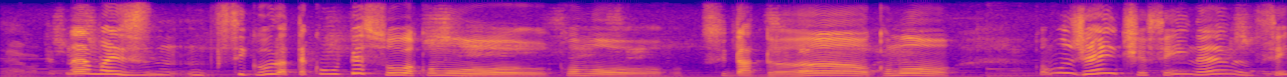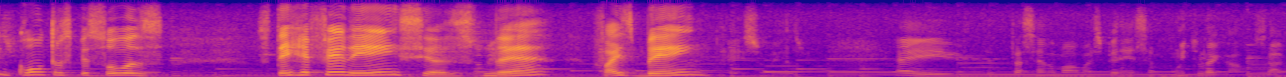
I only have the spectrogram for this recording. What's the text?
né? Uma pessoa não, mas seguro até como pessoa, como, sim, como sim. Cidadão, cidadão, como, é. como gente, assim, né? Você encontra as pessoas, você tem referências, é né? Faz bem. É isso mesmo. É, e está sendo uma, uma experiência muito legal, sabe?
